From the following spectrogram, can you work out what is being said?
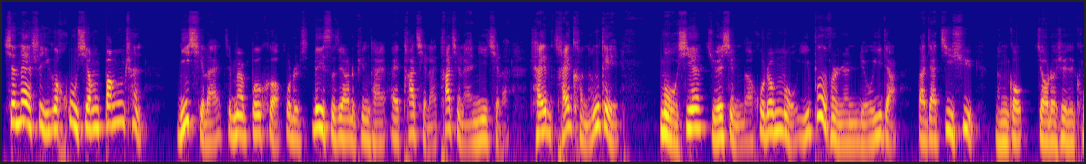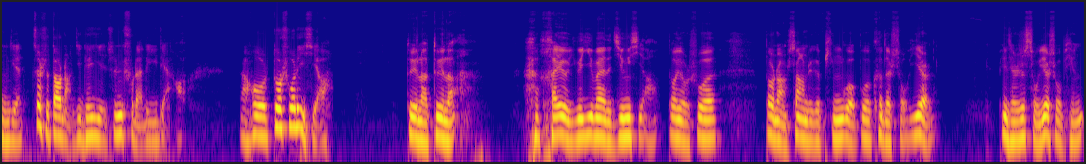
现在是一个互相帮衬，你起来这面播客或者类似这样的平台，哎，他起来，他起来，你起来，才才可能给。某些觉醒的或者某一部分人留一点，大家继续能够交流学习空间，这是道长今天引申出来的一点啊。然后多说了一些啊。对了对了，还有一个意外的惊喜啊！道友说，道长上这个苹果播客的首页了，并且是首页首屏。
